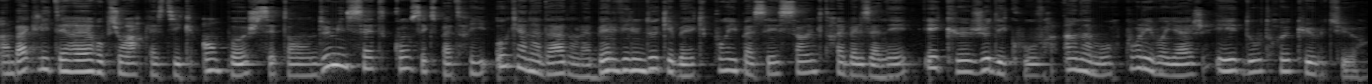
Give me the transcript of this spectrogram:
Un bac littéraire option art plastique en poche, c'est en 2007 qu'on s'expatrie au Canada dans la belle ville de Québec pour y passer cinq très belles années et que je découvre un amour pour les voyages et d'autres cultures.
